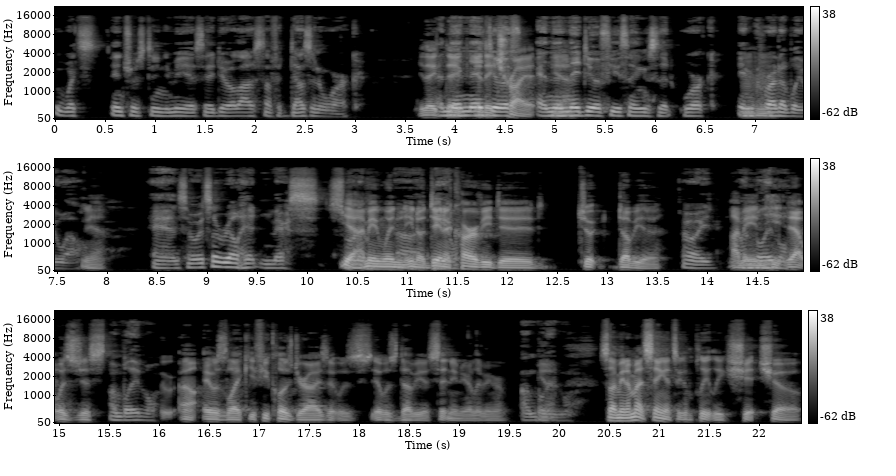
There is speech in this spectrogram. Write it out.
what's interesting to me is they do a lot of stuff that doesn't work, they and they, then they, they, do try a, it, and then yeah. they do a few things that work Mhm. incredibly well. yeah, And so it's a real hit and miss. sort yeah. I mean, when you uh, know Dana. Carvey did J- W, Oh, he, I mean, he, that was just unbelievable, uh, it was like if you closed your eyes, it was it was W sitting in your living room. unbelievable. So I mean, I'm not saying it's a completely shit show,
